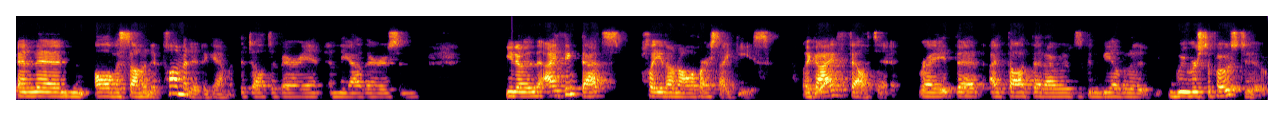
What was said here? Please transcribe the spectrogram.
And then all of a sudden it plummeted again with the delta variant and the others and you know and i think that's played on all of our psyches. Like yeah. i felt it right? That i thought that i was going to be able to we were supposed to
